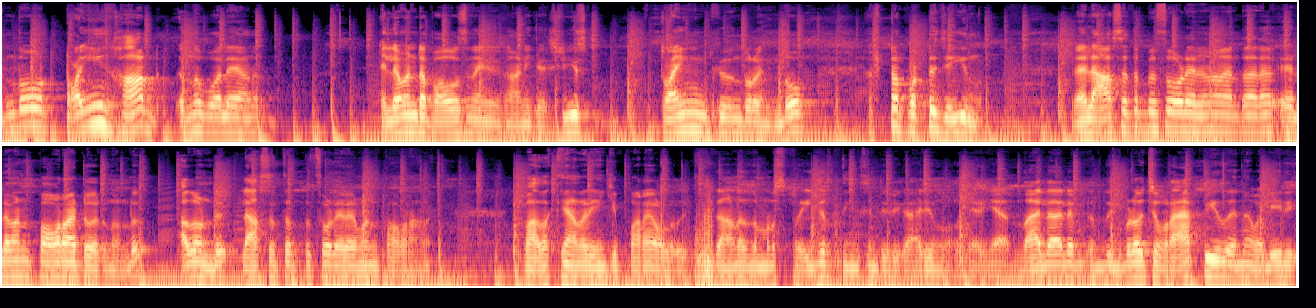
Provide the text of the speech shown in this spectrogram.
എന്തോ ട്രൈ ഹാർഡ് എന്ന പോലെയാണ് എലവന്റെ പവേഴ്സിനെയൊക്കെ കാണിക്കുക. ഷീസ് ട്രൈങ് എന്താ പറയുക എന്തോ കഷ്ടപ്പെട്ട് ചെയ്യുന്നു. ലാസ്റ്റ് എപ്പിസോഡ് എന്തായാലും എലവൻ പവറായിട്ട് വരുന്നുണ്ട്. അതുകൊണ്ട് ലാസ്റ്റ് എപ്പിസോഡ് എലവൻ പവറാണ് അപ്പോൾ അതൊക്കെയാണ് എനിക്ക് പറയാനുള്ളത്. ഇതാണ് നമ്മുടെ സ്ട്രേഞ്ചർ തിങ്സിന്റെ ഒരു കാര്യം എന്ന് പറഞ്ഞു കഴിഞ്ഞാൽ. എന്നാലും ഇത് ഇവിടെ വെച്ച് റാപ്പ് ചെയ്ത് തന്നെ വലിയൊരു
